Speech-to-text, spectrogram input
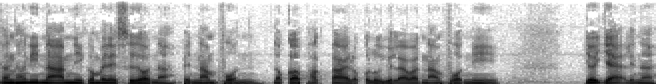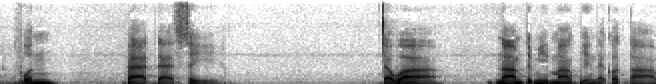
ทั้งทั้งที่น้ำนี่ก็ไม่ได้ซื้อเอานะ เป็นน้ำฝน แล้วก็ภาคใต้เราก็รู้อยู่แล้วว่าน้ำฝนนี่ เยอะแยะเลยนะ ฝนแปดแดดสี่แต่ว่าน้ำจะมีมากเพียงใดก็ตาม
